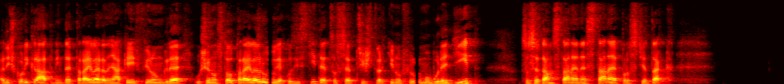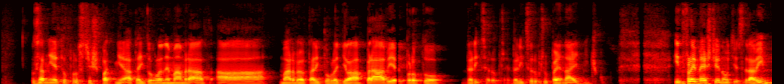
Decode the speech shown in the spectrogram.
A když kolikrát vidíte trailer na nějaký film, kde už jenom z toho traileru jako zjistíte, co se tři čtvrtinu filmu bude dít, co se tam stane, nestane, prostě tak za mě je to prostě špatně. Já tady tohle nemám rád a Marvel tady tohle dělá právě proto velice dobře. Velice dobře, úplně na jedničku. Inflame ještě jednou tě zdravím.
